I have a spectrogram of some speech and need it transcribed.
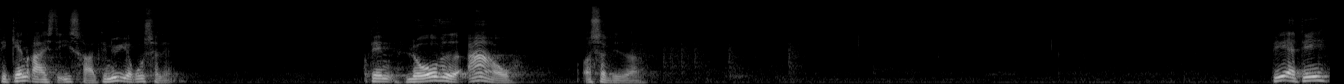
Det genrejste Israel, det nye Jerusalem. Den lovede arv, og så videre. Det er det,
